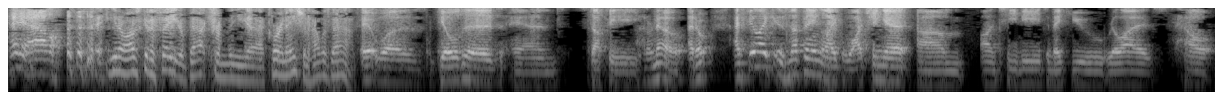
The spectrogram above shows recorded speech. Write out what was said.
hey, Al. you know, I was going to say you're back from the uh, coronation. How was that? It was gilded and stuffy. I don't know. I don't. I feel like there's nothing like watching it um, on TV to make you realize how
